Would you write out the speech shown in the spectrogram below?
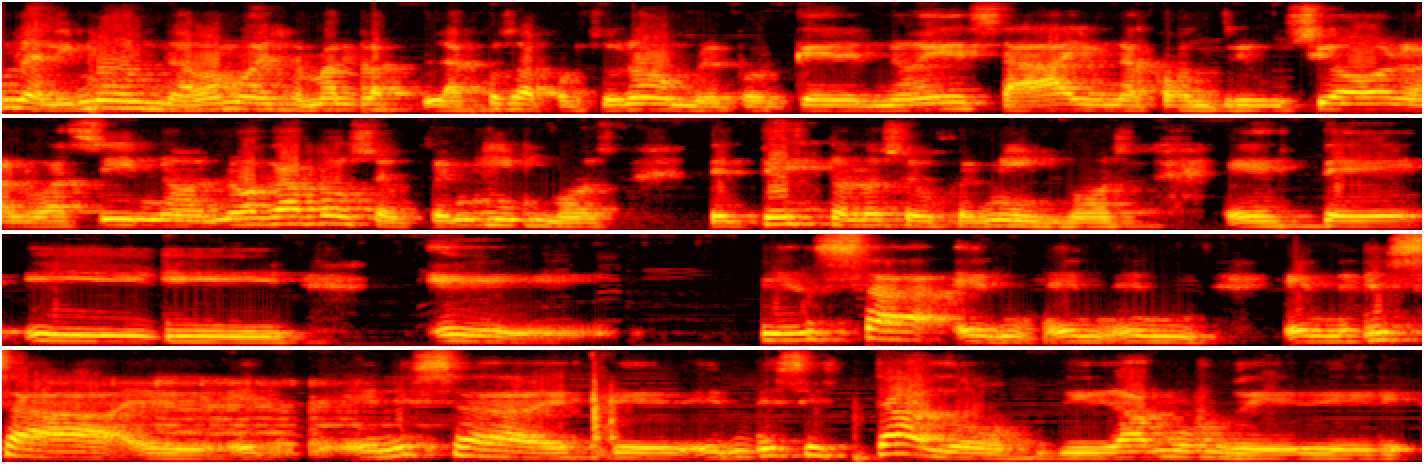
una limosna, vamos a llamar las cosas por su nombre, porque no es, hay una contribución o algo así, no, no hagamos eufemismos, detesto los eufemismos, este, y, eh, piensa en, esa, eh, en, esa este, en ese estado, digamos, de,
